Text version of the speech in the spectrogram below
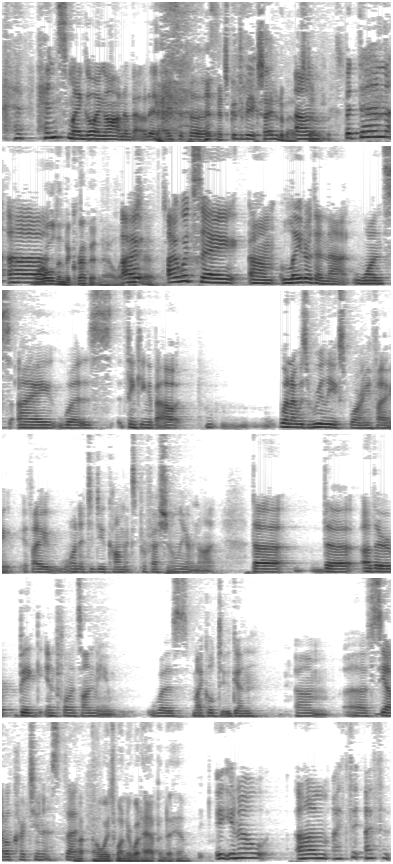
hence my going on about it I suppose It's good to be excited about um, stuff. It's, but then uh, we're old and decrepit now, like I, I, said. I would say um, later than that, once I was thinking about when I was really exploring if I if I wanted to do comics professionally or not. The the other big influence on me was Michael Dougan, um, a Seattle cartoonist. That I always wonder what happened to him. you know, um, I think I th-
